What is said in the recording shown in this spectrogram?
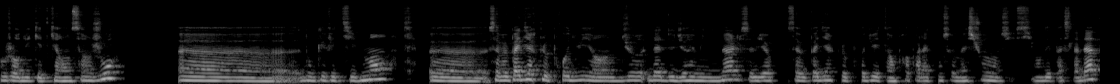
aujourd'hui qui est de 45 jours. Euh, donc effectivement, euh, ça ne veut pas dire que le produit a une date de durée minimale, ça ça veut pas dire que le produit est impropre à la consommation euh, si, on dépasse la date.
